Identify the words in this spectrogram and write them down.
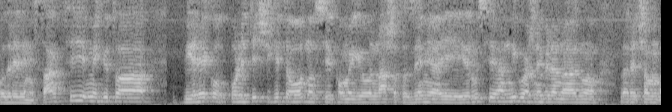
одредени санкции, меѓутоа би рекол политичките односи помеѓу нашата земја и Русија никогаш не биле на едно да речам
